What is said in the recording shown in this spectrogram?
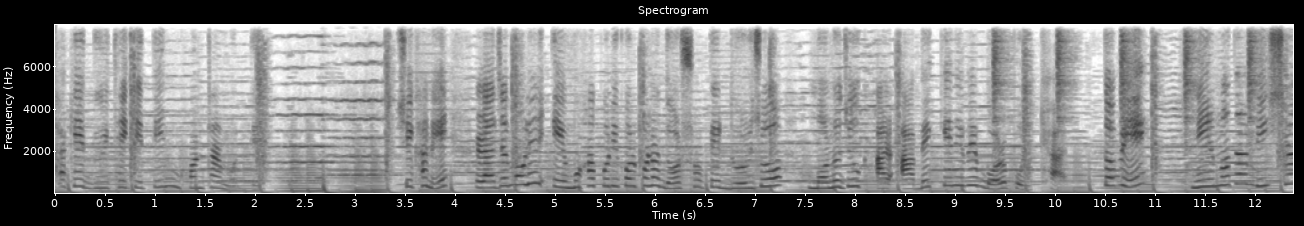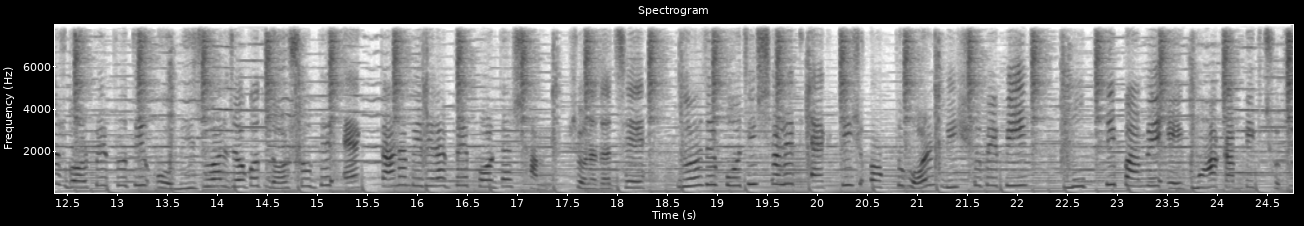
থাকে দুই থেকে তিন ঘণ্টার মধ্যে। সেখানে রাজামৌলির এই মহাপরিকল্পনা দর্শকদের ধৈর্য, মনোযোগ আর আবেগকে নেবে বড় পরীক্ষায় তবে নির্মাতার বিশ্বাস, গল্পের প্রতি ও ভিজুয়াল জগৎ দর্শকদের এক টানা বেঁধে রাখবে পর্দার সামনে। শোনা যাচ্ছে দু সালের একত্রিশ অক্টোবর বিশ্বব্যাপী মুক্তি পাবে এক মহাকাব্যিক ছবি।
